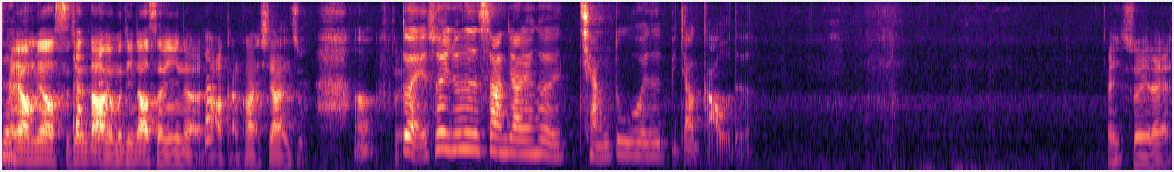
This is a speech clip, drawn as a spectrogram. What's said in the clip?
的，没有没有，时间到，有没有听到声音了？好，赶快下一组。嗯对，所以就是上教练课的强度会是比较高的，哎、所以嘞，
